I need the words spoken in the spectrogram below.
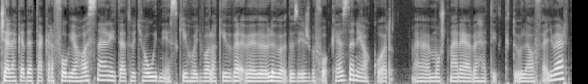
cselekedetekre fogja használni, tehát hogyha úgy néz ki, hogy valaki lövöldözésbe fog kezdeni, akkor most már elvehetik tőle a fegyvert,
